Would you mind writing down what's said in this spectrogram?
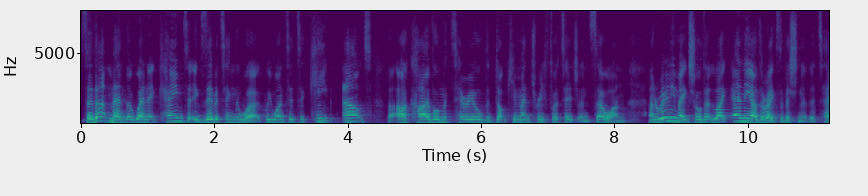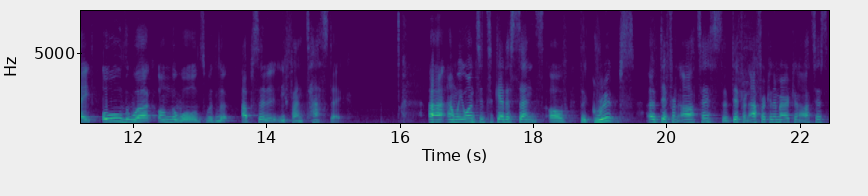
So that meant that when it came to exhibiting the work, we wanted to keep out the archival material, the documentary footage, and so on, and really make sure that, like any other exhibition at the Tate, all the work on the walls would look absolutely fantastic. Uh, and we wanted to get a sense of the groups of different artists, of different African American artists,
